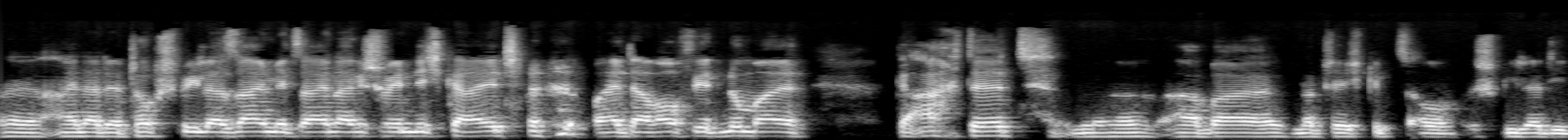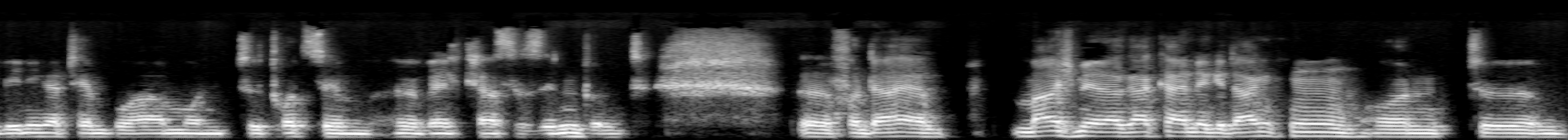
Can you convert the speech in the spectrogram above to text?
äh, einer der Topspieler sein mit seiner Geschwindigkeit, weil darauf wird nun mal geachtet. Ne? Aber natürlich gibt es auch Spieler, die weniger Tempo haben und äh, trotzdem äh, Weltklasse sind. Und äh, von daher mache ich mir da gar keine Gedanken und äh,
